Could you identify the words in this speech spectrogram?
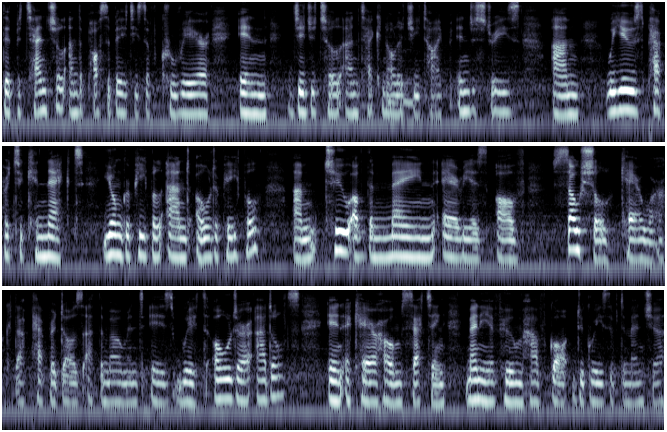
the potential and the possibilities of career in digital and technology type industries. Um, we use Pepper to connect younger people and older people. Um, two of the main areas of social care work that Pepper does at the moment is with older adults in a care home setting, many of whom have got degrees of dementia,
